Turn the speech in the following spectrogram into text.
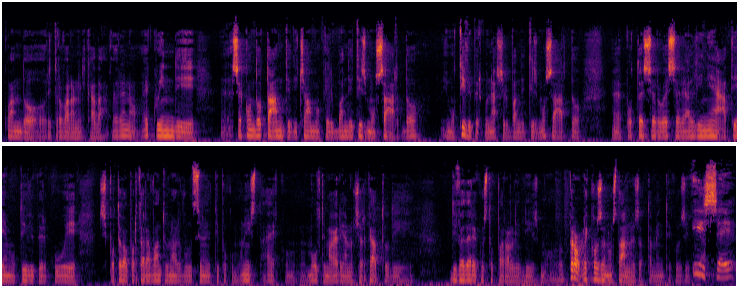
quando ritrovarono il cadavere, no? e quindi eh, secondo tanti diciamo che il banditismo sardo i motivi per cui nasce il banditismo sardo eh, potessero essere allineati ai motivi per cui si poteva portare avanti una rivoluzione di tipo comunista. Ecco, molti magari hanno cercato di, di vedere questo parallelismo, però le cose non stanno esattamente così. Isse,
